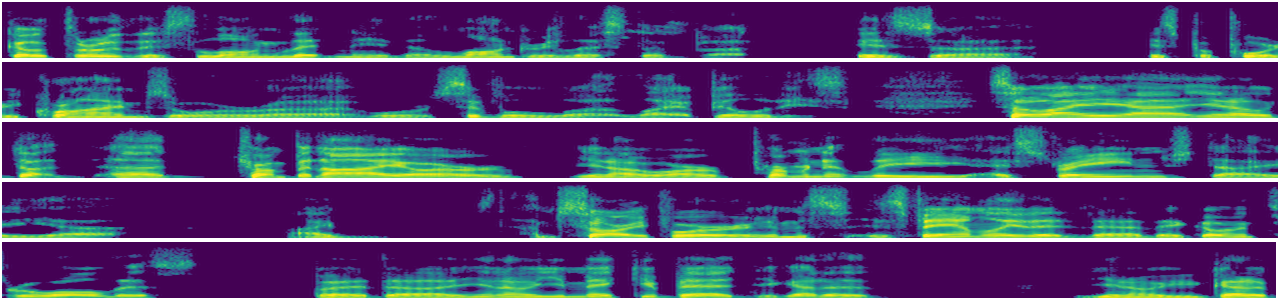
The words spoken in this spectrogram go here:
go through this long litany, the laundry list of uh, his uh, his purported crimes or uh, or civil liabilities. So I, you know, Trump and I are you know are permanently estranged. I uh, I I'm sorry for him his family that uh, they're going through all this, but uh, you know you make your bed. You gotta you know you gotta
